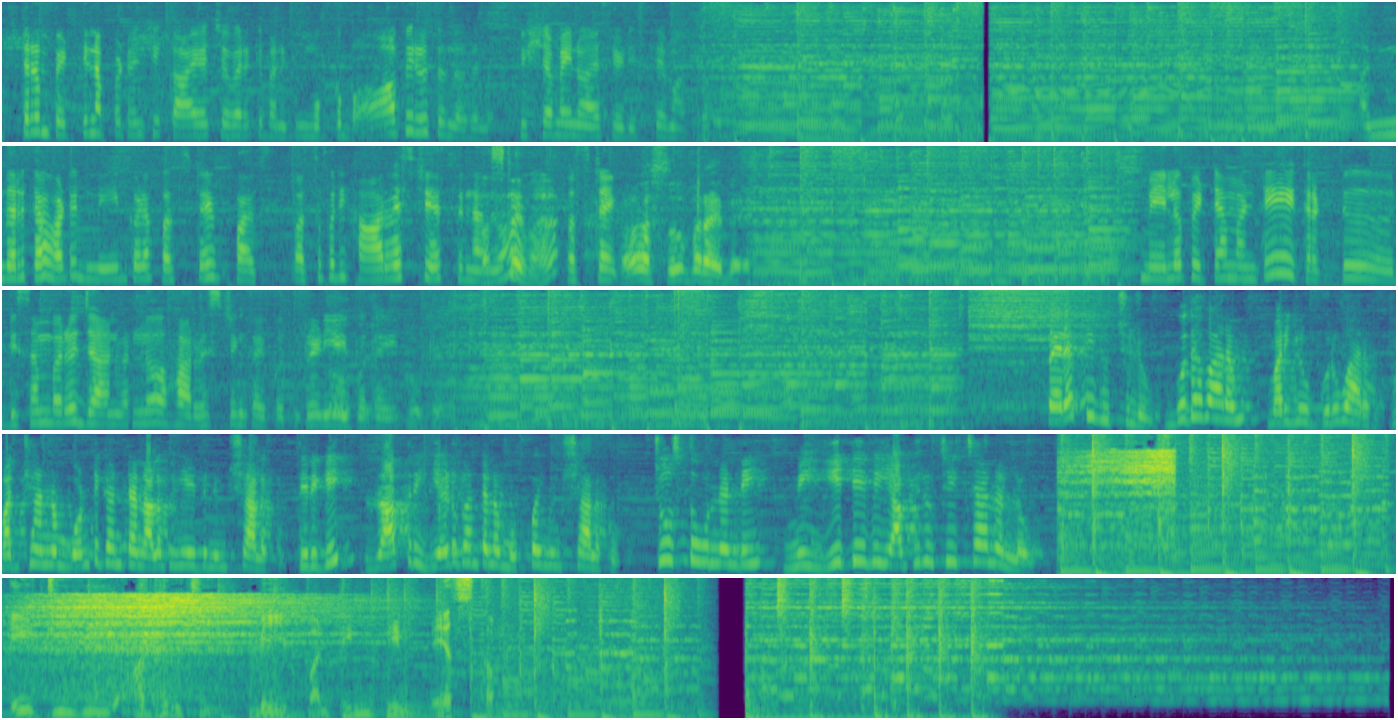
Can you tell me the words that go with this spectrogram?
విత్తనం పెట్టినప్పటి నుంచి కాయ వచ్చే వరకు మనకి మొక్క బాగా పెరుగుతుంది అసలు. ఫిష్ అమైనో యాసిడ్ ఇస్తే మాత్రం. అందరితో పాటు నేను కూడా ఫస్ట్ టైం పసుపుని హార్వెస్ట్ చేస్తున్నాను? ఫస్ట్ టైం సూపర్ అయితే. మేలో పెట్టామంటే కరెక్ట్ డిసెంబర్ జనవరిలో హార్వెస్టింగ్ అయిపోతుంది రెడీ అయిపోతాయి. ఓకే పెరటి రుచులు బుధవారం మరియు గురువారం మధ్యాహ్నం ఒంటి గంట నలభై ఐదు నిమిషాలకు తిరిగి రాత్రి ఏడు గంటల ముప్పై నిమిషాలకు చూస్తూ ఉండండి మీ ఈటీవీ అభిరుచి ఛానల్లో. ఈటీవీ అభిరుచి మీ వంటింటి నేస్తం.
